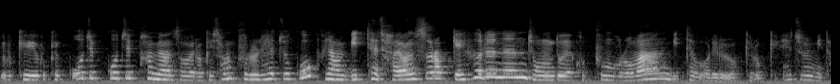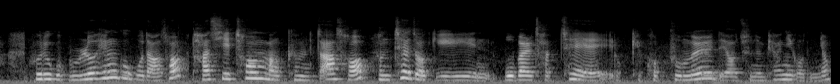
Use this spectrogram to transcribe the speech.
이렇게 이렇게 꼬집꼬집 하면서 이렇게 샴푸 를 해주고 그냥 밑에 자연스럽게 흐르는 정도의 거품으로만 밑에 머리를 이렇게 이렇게 해줍니다. 그리고 물로 헹구고 나서 다시 처음만큼 짜서 전체적인 모발 자체에 이렇게 거품을 내어주는 편이거든요.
